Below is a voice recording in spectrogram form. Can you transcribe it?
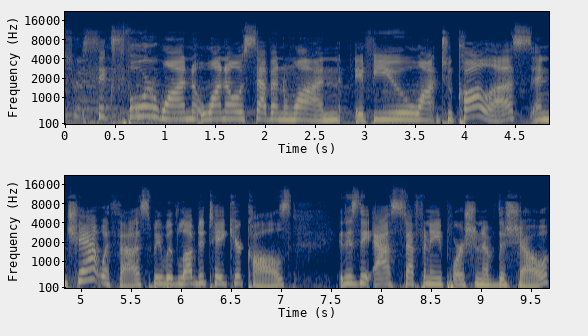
641 1071. If you want to call us and chat with us, we would love to take your calls. It is the Ask Stephanie portion of the show.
